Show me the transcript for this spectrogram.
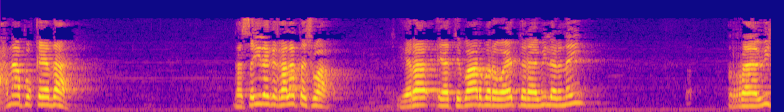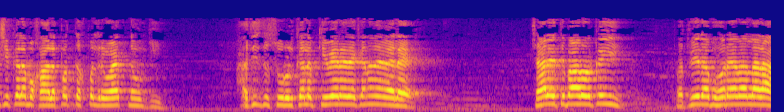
احناف قاعده دا صحیح ده که غلطه شو یرا اعتبار به روایت دراوی لرنی راوی چې کله مخالفت د خپل روایت نه وکي حدیث د سور الکلب کې ویل دی کنه ویل دی چاله اعتبار ور کوي فتوی د ابو هريره لرا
